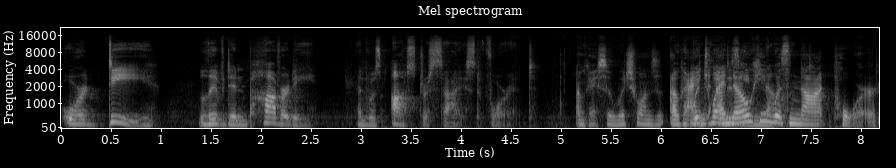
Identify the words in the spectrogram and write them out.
Or D, lived in poverty and was ostracized for it. Okay, so which one's okay? I- one I, know he he, was not poor.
